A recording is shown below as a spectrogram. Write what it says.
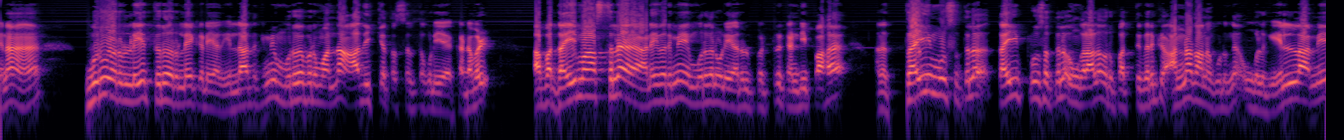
ஏன்னா குரு அருள்லயே திரு அருளே கிடையாது. எல்லாத்துக்குமே முருகபெருமான் தான் ஆதிக்கத்தை செலுத்தக்கூடிய கடவுள். அப்ப தை மாசத்துல அனைவருமே முருகனுடைய அருள் பெற்று கண்டிப்பாக அந்த தை மூசத்துல தை பூசத்துல உங்களால ஒரு பத்து பேருக்கு அன்னதானம் கொடுங்க. உங்களுக்கு எல்லாமே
